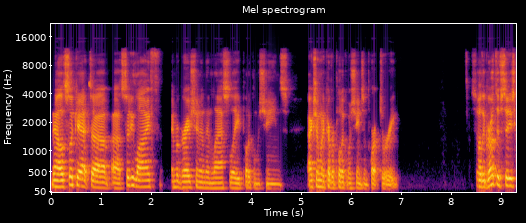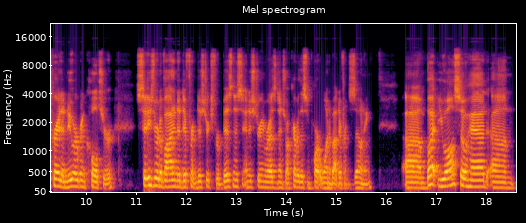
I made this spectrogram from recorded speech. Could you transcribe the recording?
Now let's look at uh, uh, city life, immigration, and then lastly, political machines. Actually, I'm going to cover political machines in part three. So the growth of cities created a new urban culture. Cities were divided into different districts for business, industry, and residential. I'll cover this in part one about different zoning. Um, but you also had um,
